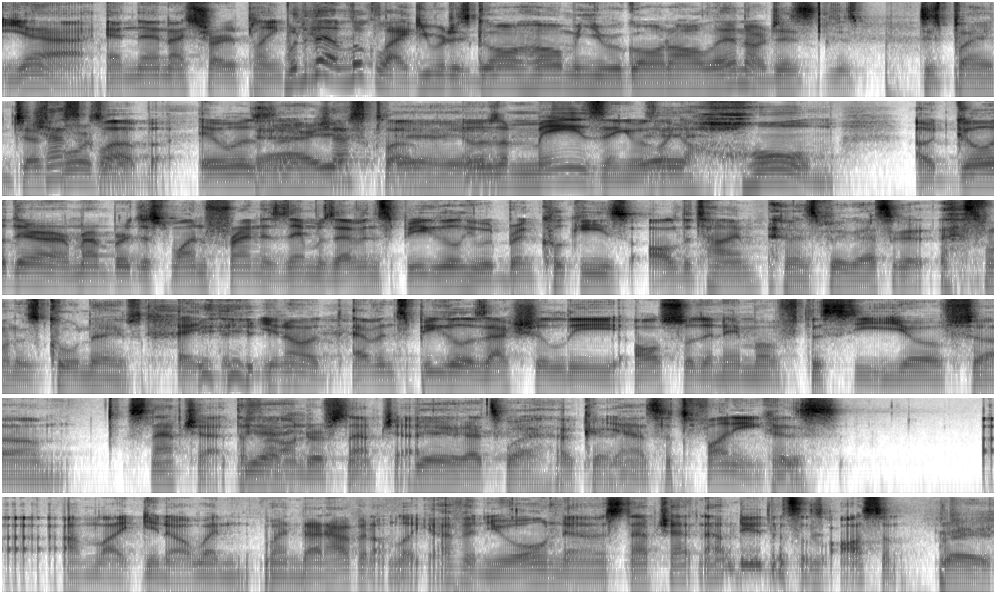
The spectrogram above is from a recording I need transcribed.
Yeah, and then I started playing What did that look like? You were just going home and you were going all in, or just just just playing chess, chess club. It was Yeah, a yeah, chess club. yeah. It was amazing. It was like a home. I would go there. I remember this one friend. His name was Evan Spiegel. He would bring cookies all the time. Evan Spiegel. That's a, that's one of those cool names. Hey, you know, Evan Spiegel is actually also the name of the CEO of um, Snapchat, the Yeah. founder of Snapchat. Yeah, that's why. Okay. Yeah, so it's funny because I'm like, you know, when when that happened, I'm like, Evan, you own uh, Snapchat now, dude. That's awesome. Right.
